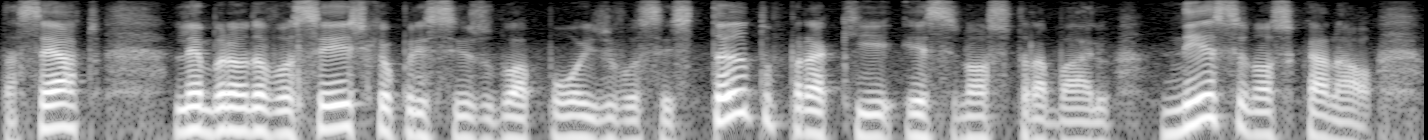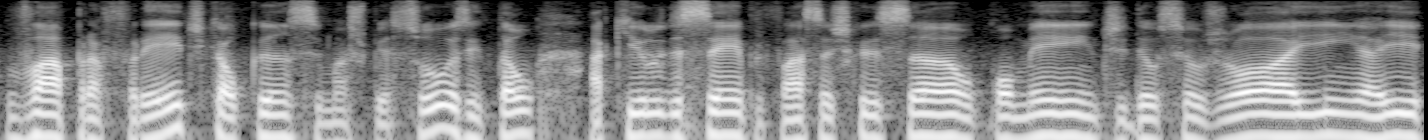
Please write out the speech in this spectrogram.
Tá certo? Lembrando a vocês que eu preciso do apoio de vocês, tanto para que esse nosso trabalho nesse nosso canal vá para frente, que alcance mais pessoas. Então, aquilo de sempre, faça a inscrição, comente, dê o seu joinha aí,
